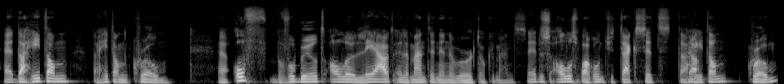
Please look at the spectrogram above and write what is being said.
Dat, heet dan, dat heet dan Chrome. Of bijvoorbeeld alle layout-elementen in een Word-document. Dus alles waar rond je tekst zit, dat Ja. heet dan Chrome.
